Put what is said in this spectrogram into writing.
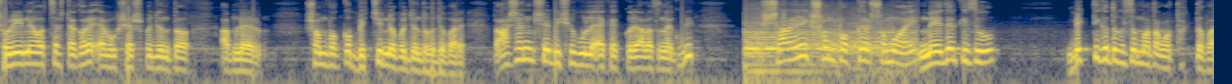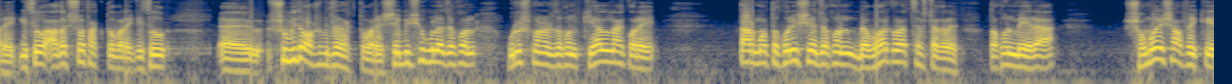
সরিয়ে নেওয়ার চেষ্টা করে এবং শেষ পর্যন্ত আপনার সম্পর্ক বিচ্ছিন্ন পর্যন্ত হতে পারে। তো আসেন সে বিষয়গুলো এক এক করে আলোচনা করি। শারীরিক সম্পর্কের সময় মেয়েদের কিছু ব্যক্তিগত কিছু মতামত থাকতে পারে, কিছু আদর্শ থাকতে পারে, কিছু সুবিধা অসুবিধা থাকতে পারে। সে বিষয়গুলো যখন পুরুষ মানুষ যখন খেয়াল না করে, তার মতো করে সে যখন ব্যবহার করার চেষ্টা করে, তখন মেয়েরা সময়ের সাপেক্ষে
